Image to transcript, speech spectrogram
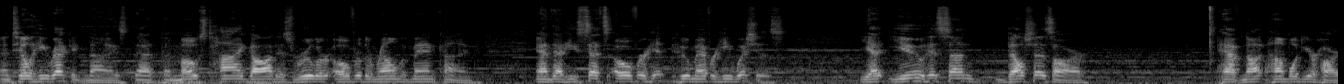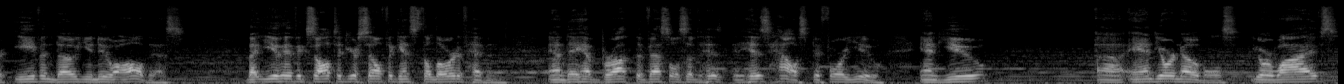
until he recognized that the Most High God is ruler over the realm of mankind, and that he sets over whomever he wishes. Yet you, his son Belshazzar, have not humbled your heart, even though you knew all this. But you have exalted yourself against the Lord of heaven, and they have brought the vessels of his, his house before you, and you uh, and your nobles, your wives,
